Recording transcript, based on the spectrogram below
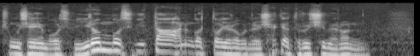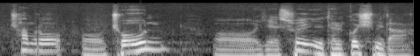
중생의 모습이 이런 모습이 있다 하는 것도 여러분들 새겨 들으시면은 참으로 어, 좋은 어, 예, 수행이 될 것입니다.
